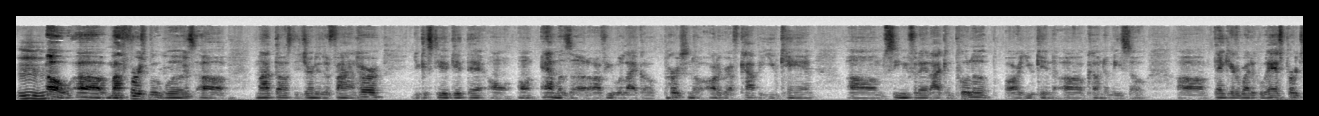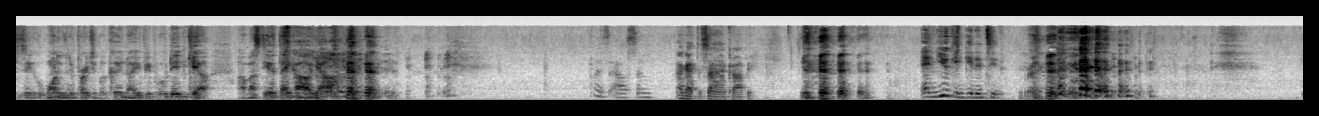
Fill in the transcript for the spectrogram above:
Mhm. Oh, uh, my first book was uh, My Thoughts: The Journey to Find Her. You can still get that on on Amazon, or if you would like a personal autograph copy, you can um, see me for that. I can pull up, or you can uh, come to me. So Uh, thank everybody who has purchased it, who wanted to purchase but couldn't, or even people who didn't care. Um, I still thank all y'all. That's awesome. I got the signed copy. And you can get it too. Right.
